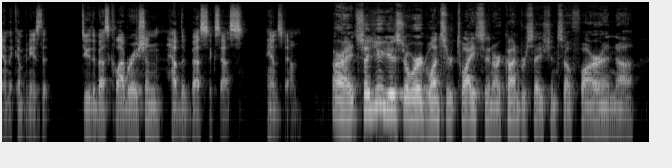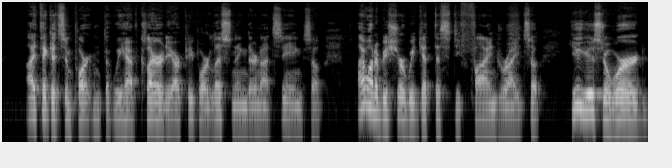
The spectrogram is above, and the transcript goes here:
and the companies that do the best collaboration have the best success, hands down. All right. So you used a word once or twice in our conversation so far, and uh, I think it's important that we have clarity. Our people are listening; they're not seeing. So I want to be sure we get this defined right. So you used a word,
